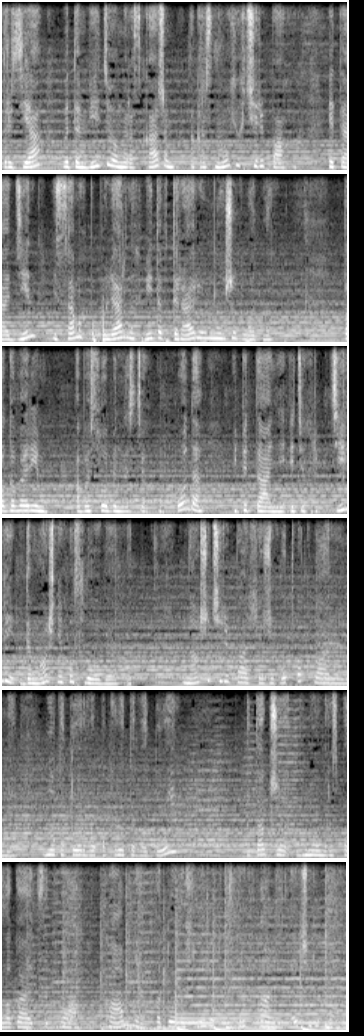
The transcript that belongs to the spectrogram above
друзья! В этом видео мы расскажем о красноухих черепахах. Это один из самых популярных видов террариумных животных. Поговорим об особенностях ухода и питания этих рептилий в домашних условиях. Наши черепахи живут в аквариуме, дно которого покрыто водой, а также в нем располагается два камня, которые служат островками для черепах.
